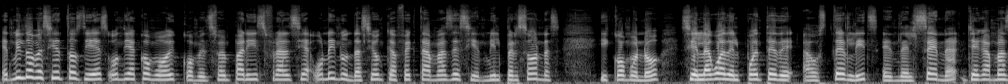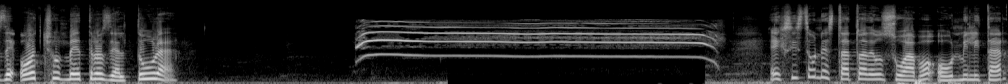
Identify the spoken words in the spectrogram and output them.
En 1910, un día como hoy, comenzó en París, Francia, una inundación que afecta a más de 100.000 personas. Y cómo no, si el agua del puente de Austerlitz en el Sena llega a más de 8 metros de altura. Existe una estatua de un suavo o un militar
